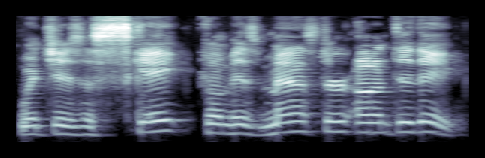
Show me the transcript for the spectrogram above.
which is escaped from his master unto thee.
